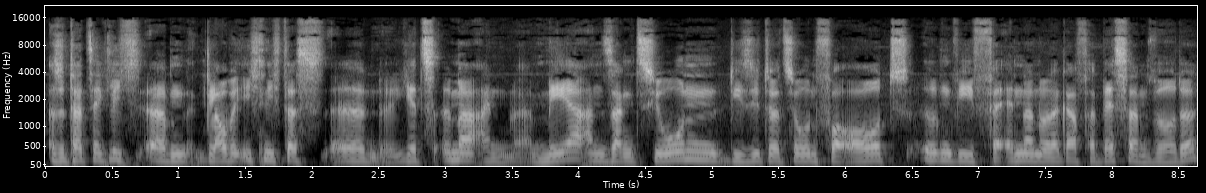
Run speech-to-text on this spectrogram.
Also tatsächlich ähm, glaube ich nicht, dass äh, jetzt immer ein Mehr an Sanktionen die Situation vor Ort irgendwie verändern oder gar verbessern würde.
